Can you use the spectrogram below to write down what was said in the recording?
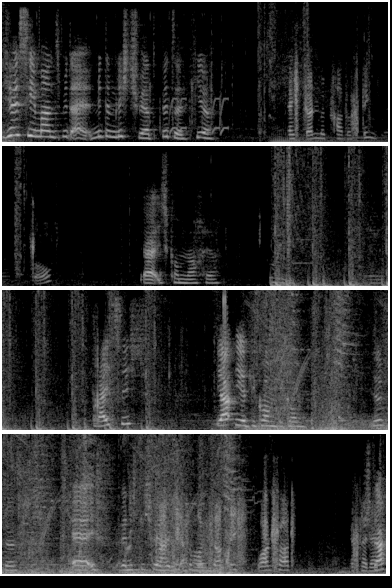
hier ist jemand mit, ein, mit dem Lichtschwert. Bitte, hier. Ja, Ich gönn mir gerade das Ding hier. So. Ja, ich komme nachher. Ui. 30. Ja, die, die kommen, die kommen. Hilfe. Äh, ich, wenn ich dich wäre, würde ich abhauen. 45, One-Shot. Jetzt hat er- Stark.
